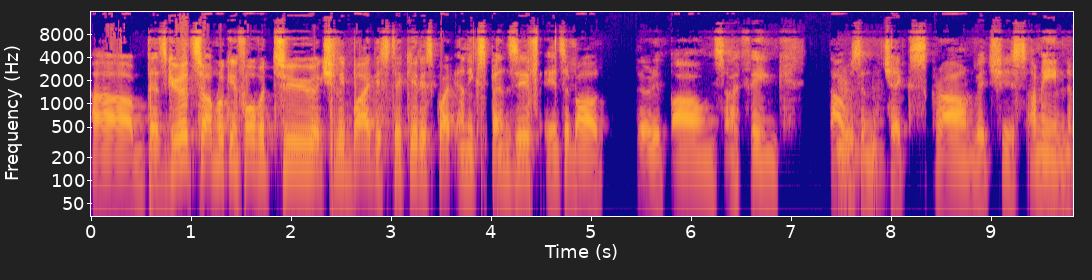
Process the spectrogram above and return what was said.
um, that's good. So I'm looking forward to actually buy this ticket. It's quite inexpensive. It's about thirty pounds, I think, 1000 Mm-hmm. Czechs crown, which is, I mean,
